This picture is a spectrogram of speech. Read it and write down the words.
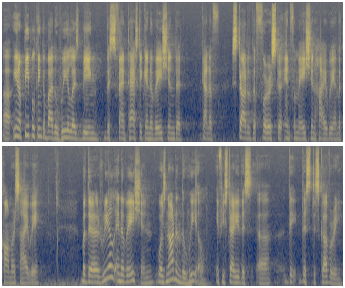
Uh, you know, people think about the wheel as being this fantastic innovation that kind of started the first uh, information highway and the commerce highway. But the real innovation was not in the wheel, if you study this, uh, the, this discovery.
